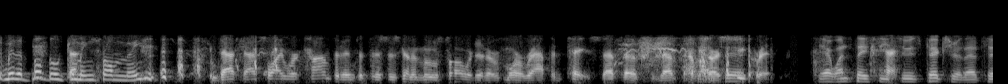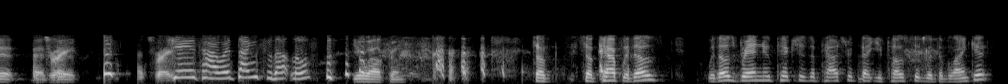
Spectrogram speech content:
with a bubble coming from me? that that's why we're confident that this is going to move forward at a more rapid pace. That that's that, that was our it. secret. yeah. Once they see Sue's picture, that's it. That's right. it. That's right. Cheers, Howard. Thanks for that, love. You're welcome. So, so Cap, with those with those brand new pictures of Patrick that you posted with the blanket.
